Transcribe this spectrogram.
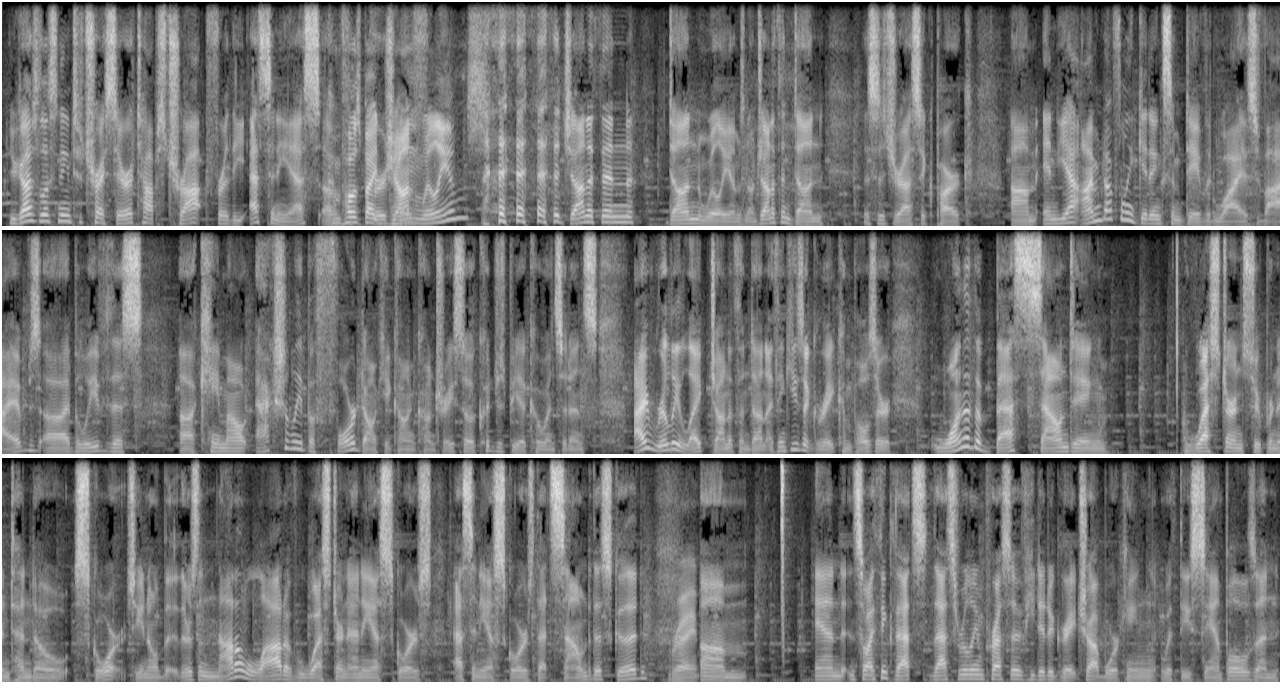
You guys listening to Triceratops Trot for the SNES of composed by John of- Williams. Jonathan Dunn Williams. No, Jonathan Dunn. This is Jurassic Park. Um, and yeah, I'm definitely getting some David Wise vibes. Uh, I believe this uh, came out actually before Donkey Kong Country, so it could just be a coincidence. I really like Jonathan Dunn. I think he's a great composer. One of the best sounding Western Super Nintendo scores. You know, th- there's a, not a lot of Western NES scores, SNES scores that sound this good. right. Um, and, and so I think that's that's really impressive. He did a great job working with these samples, and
